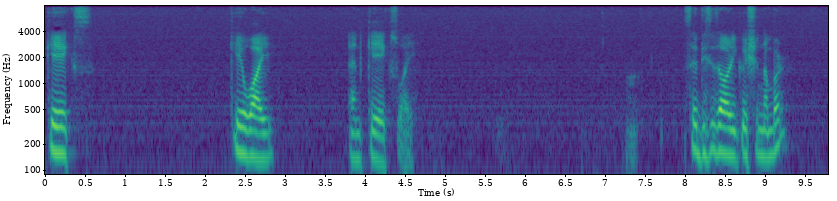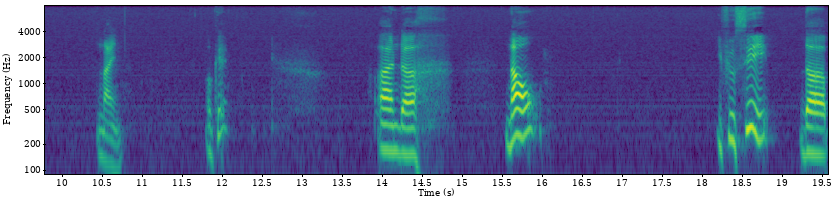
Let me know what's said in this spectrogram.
k x, k y and k x y. say this is our equation number 9. Okay. And uh, now, if you see the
